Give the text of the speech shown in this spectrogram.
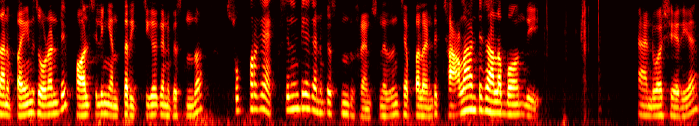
దాని పైన చూడండి పాల్ సీలింగ్ ఎంత రిచ్గా కనిపిస్తుందో. సూపర్గా ఎక్సలెంట్గా కనిపిస్తుంది ఫ్రెండ్స్. నిజం చెప్పాలంటే చాలా అంటే చాలా బాగుంది. Hand wash area.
